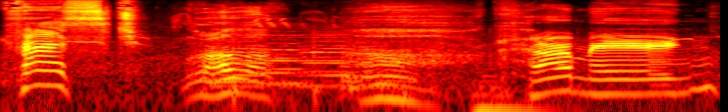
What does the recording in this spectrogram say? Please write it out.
Breakfast. Oh, coming.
